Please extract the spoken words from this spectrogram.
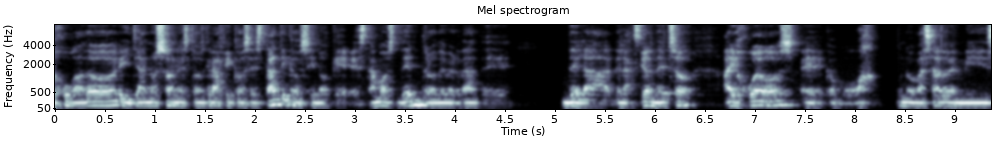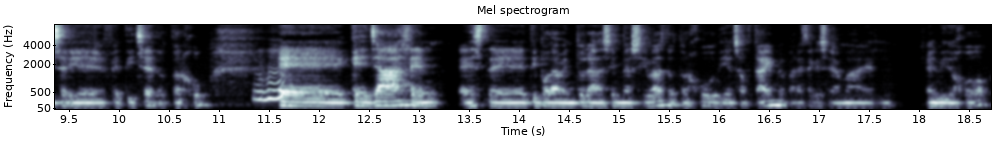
jugador y ya no son estos gráficos estáticos, sino que estamos dentro de verdad de, la, acción. De hecho, hay juegos eh, como uno basado en mi serie fetiche, Doctor Who, eh, que ya hacen este tipo de aventuras inmersivas, Doctor Who, The Edge of Time, me parece que se llama el, el videojuego.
